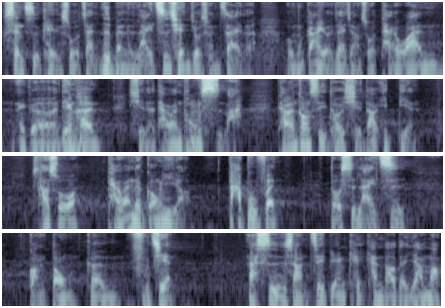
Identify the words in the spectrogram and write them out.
甚至可以说在日本人来之前就存在了。我们刚刚有在讲说台湾那个连横写的《台湾通史》嘛，《台湾通史》里头写到一点，他说。台湾的工艺哦，大部分都是来自广东跟福建。那事实上，这边可以看到的样貌，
